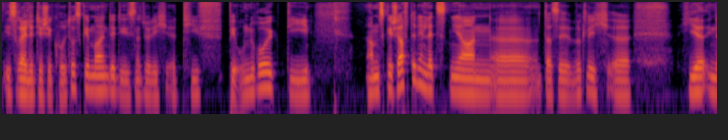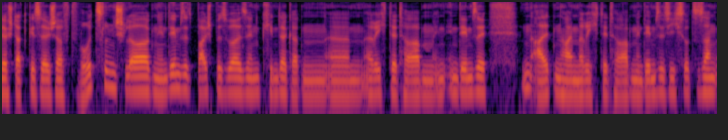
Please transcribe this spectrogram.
israelitische Kultusgemeinde, die ist natürlich äh, tief beunruhigt, die haben es geschafft in den letzten Jahren, äh, dass sie wirklich äh, hier in der Stadtgesellschaft Wurzeln schlagen, indem sie beispielsweise einen Kindergarten ähm, errichtet haben, in, indem sie ein Altenheim errichtet haben, indem sie sich sozusagen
